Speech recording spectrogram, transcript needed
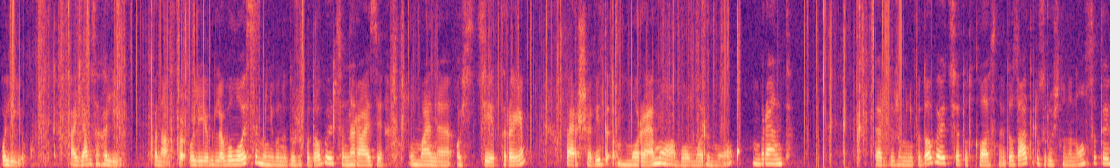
олійок. А я взагалі фанатка олійок для волосся. Мені вони дуже подобаються. Наразі у мене ось ці три. Перша від Moremo або Moremo бренд. Теж дуже мені подобається. Тут класний дозатор, зручно наносити.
